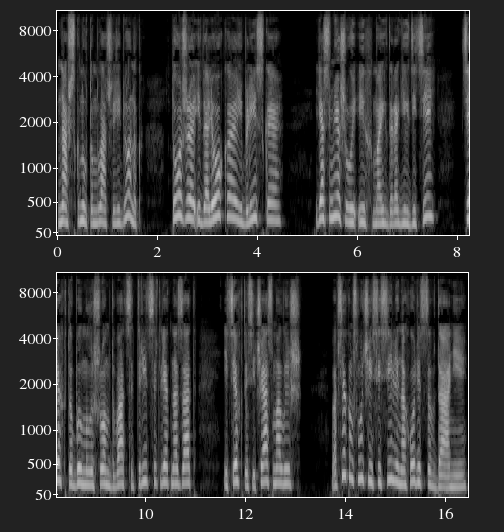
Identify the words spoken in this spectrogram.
наш с Кнутом младший ребенок, тоже и далекая, и близкая. Я смешиваю их, моих дорогих детей, тех, кто был малышом двадцать-тридцать лет назад, и тех, кто сейчас малыш. Во всяком случае, Сесилия находится в Дании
